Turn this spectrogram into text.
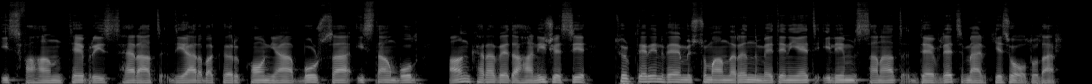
İsfahan, Tebriz, Herat, Diyarbakır, Konya, Bursa, İstanbul, Ankara ve daha nicesi Türklerin ve Müslümanların medeniyet, ilim, sanat, devlet merkezi oldular.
